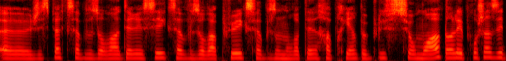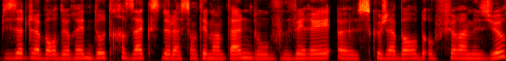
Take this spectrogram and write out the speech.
Euh, j'espère que ça vous aura intéressé, que ça vous aura plu et que ça vous en aura peut-être appris un peu plus sur moi. Dans les prochains épisodes, j'aborderai d'autres axes de la santé mentale. Donc vous verrez euh, ce que j'aborde au fur et à mesure.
